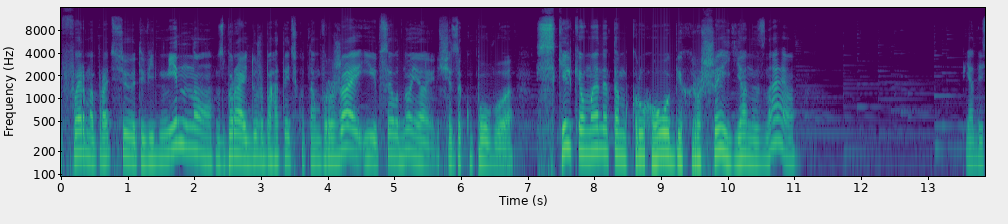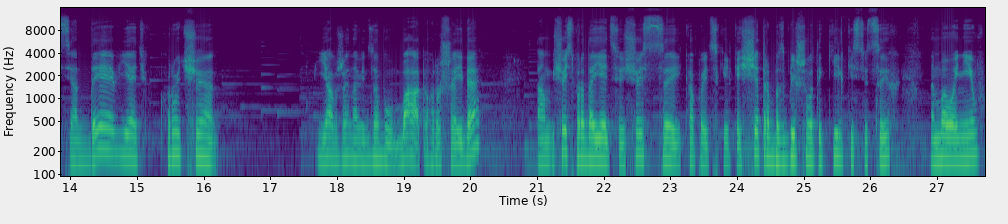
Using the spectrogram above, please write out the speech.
Ферми працюють відмінно, збирають дуже багатецьку там врожай, і все одно я ще закуповую. Скільки в мене там кругообіг грошей, я не знаю. 59. Коротше, я вже навіть забув. Багато грошей йде. Там щось продається, щось цей капець скільки. Ще треба збільшувати кількість цих меленів.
